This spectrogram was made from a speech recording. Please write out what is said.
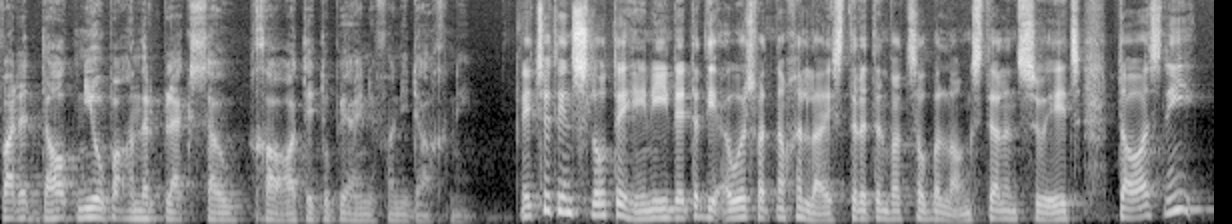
wat dit dalk nie op 'n ander plek sou gehad het op die einde van die dag nie. Net so ten slotte Henny, dit dat die ouers wat nou geluister het en wat sal belangstel en so iets, daar's nie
